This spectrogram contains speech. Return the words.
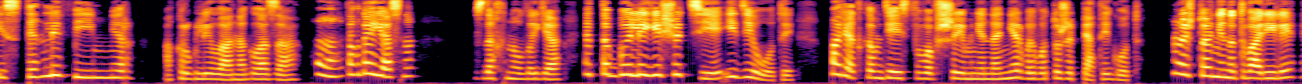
и Стэнли Виммер», — округлила она глаза. «О, тогда ясно», — вздохнула я. «Это были еще те идиоты, порядком действовавшие мне на нервы вот уже пятый год. Ну и что они натворили?»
